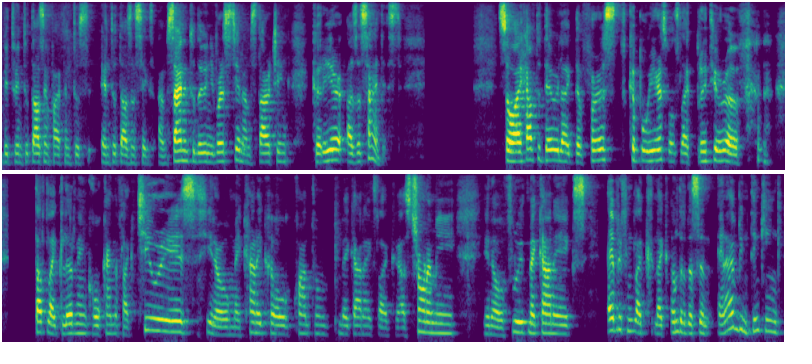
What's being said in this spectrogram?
Between 2005 and, two, and 2006, I'm signing to the university and I'm starting career as a scientist. So I have to tell you, like the first couple years was like pretty rough. Start like learning all kind of like theories, you know, mechanical, quantum mechanics, like astronomy, you know, fluid mechanics, everything like like under the sun. And i've been thinking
